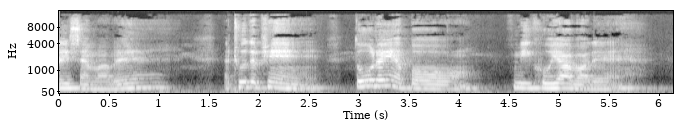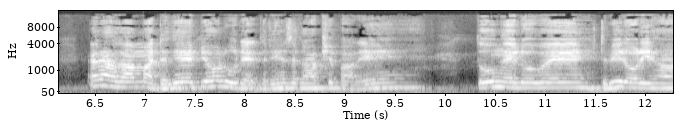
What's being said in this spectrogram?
လိษံပါပဲအထူးသဖြင့်တိုးတိုင်းအပေါ်မိခိုရပါတယ်အဲ့ဒါကမှတကယ်ပြောလို့တဲ့သတင်းစကားဖြစ်ပါတယ်တိုးငယ်လိုပဲတပည့်တော်တွေဟာ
